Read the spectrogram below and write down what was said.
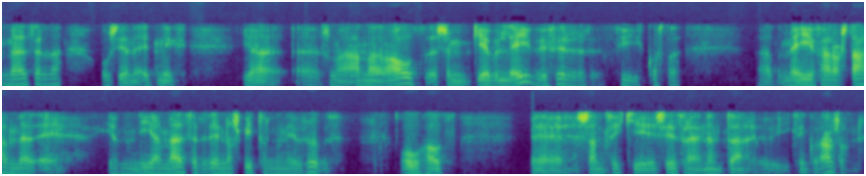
meðferða og síðan einnig já, svona annað ráð sem gefur leifi fyrir því hvort að, að megi fara á stað með hérna, nýjar meðferðir inn á spítalunni yfir höfuð óháð eh, samþykki síðfræði nefnda í kringur ansóknu.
